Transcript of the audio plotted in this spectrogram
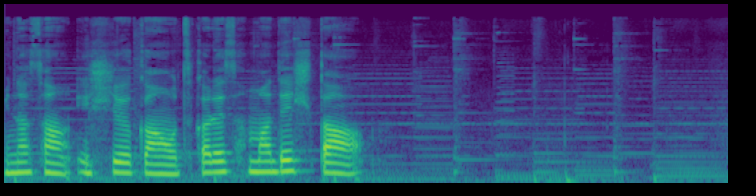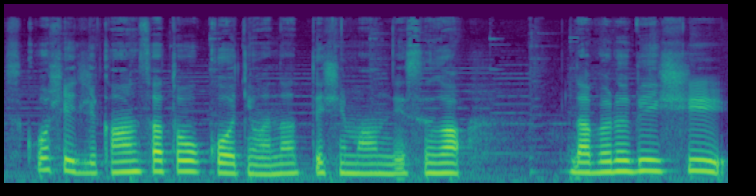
皆さん1週間お疲れ様でした。少し時間差投稿にはなってしまうんですが WBC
